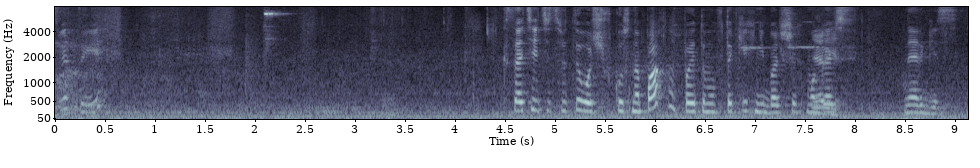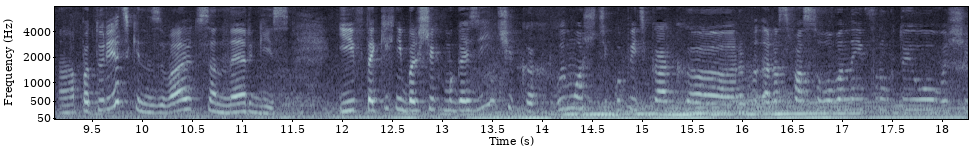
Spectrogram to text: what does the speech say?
цветы. Кстати, эти цветы очень вкусно пахнут, поэтому в таких небольших магазинах... Нергис. А, По-турецки называются нергис. И в таких небольших магазинчиках вы можете купить как э, расфасованные фрукты и овощи,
